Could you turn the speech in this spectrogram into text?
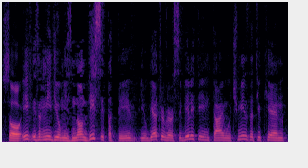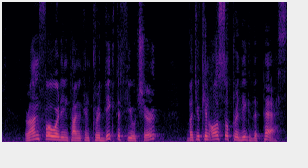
so if, a medium is non-dissipative, you get reversibility in time, which means that you can run forward in time. You can predict the future, but you can also predict the past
